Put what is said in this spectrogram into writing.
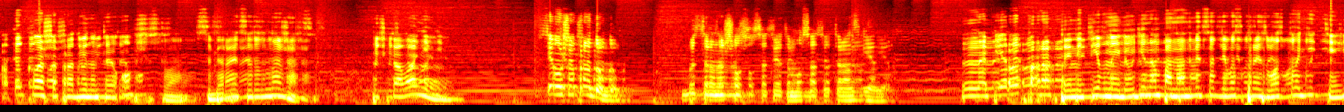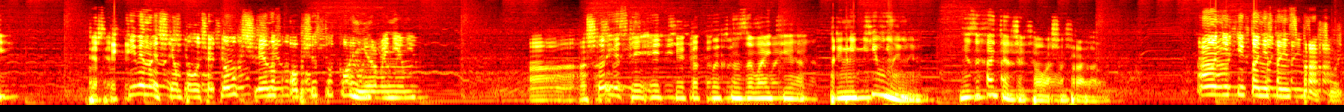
а как ваше продвинутое общество собирается размножаться? Почкованием? Все уже продумано. Быстро нашелся с ответом усатый трансгендер. На первых порах примитивные люди нам понадобятся для воспроизводства детей. Перспективе начнем получать новых членов общества клонированием. А, а что если эти, как вы их называете, примитивные, не захотят жить по вашим правилам? А у них никто не станет спрашивать.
